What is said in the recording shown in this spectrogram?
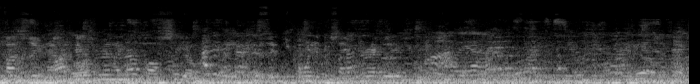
if I zoom my picture in enough, I'll see them. Because it's pointed the same direction. you? yeah.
